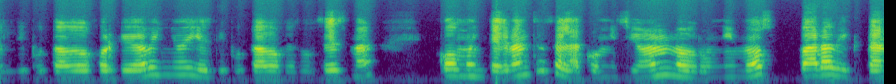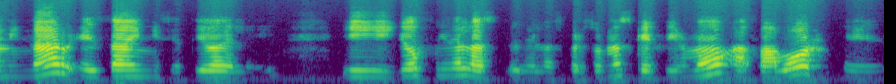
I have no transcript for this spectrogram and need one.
el diputado Jorge Gaviño y el diputado Jesús Esma. Como integrantes de la comisión nos reunimos para dictaminar esa iniciativa de ley y yo fui de las, de las personas que firmó a favor eh,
